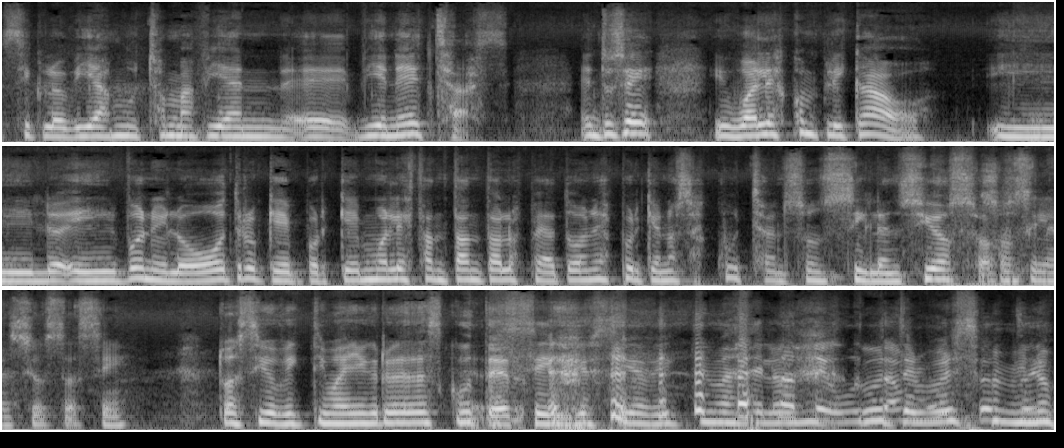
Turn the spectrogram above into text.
ciclovías mucho más bien eh, bien hechas. Entonces igual es complicado y, y, bueno y lo otro que por qué molestan tanto a los peatones porque no se escuchan son silenciosos son silenciosas sí Tú has sido víctima, yo creo, de scooter. Sí, yo he sido víctima de los no scooter, por eso a mí no...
